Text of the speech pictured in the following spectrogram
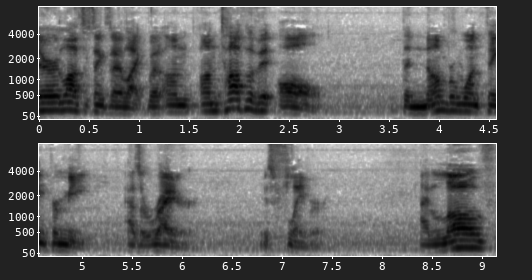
there are lots of things that I like, but on on top of it all, the number one thing for me as a writer is flavor. I love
